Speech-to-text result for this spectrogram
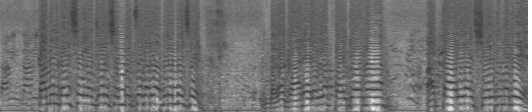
कामिल भाई शेख यांच्यावर शंभरचं गाडी अभिनंदन शेठ. बघा गाड्या आल्या बघा पायथ्यावर आता आलेल्या शर्यतीमध्ये.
